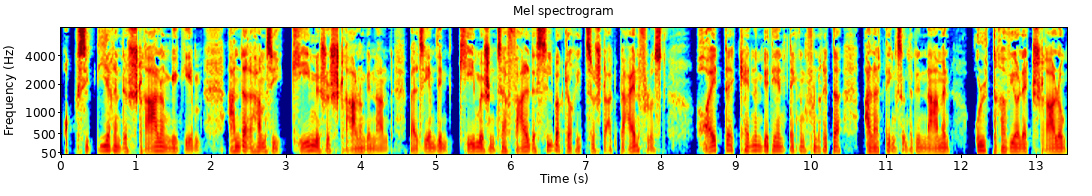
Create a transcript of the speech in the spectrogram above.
oxidierende Strahlung gegeben. Andere haben sie chemische Strahlung genannt, weil sie eben den chemischen Zerfall des Silberchlorids so stark beeinflusst. Heute kennen wir die Entdeckung von Ritter allerdings unter den Namen Ultraviolettstrahlung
